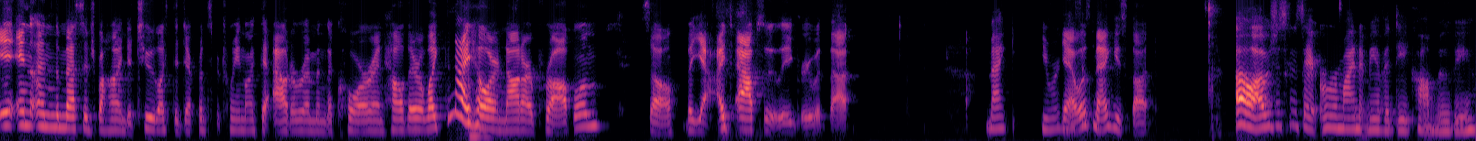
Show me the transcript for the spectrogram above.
and and the message behind it too, like the difference between like the outer rim and the core, and how they're like the Nihil are not our problem. So, but yeah, I absolutely agree with that. Maggie, you were Yeah, it was Maggie's thought. Oh, I was just gonna say it reminded me of a DCOM movie.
